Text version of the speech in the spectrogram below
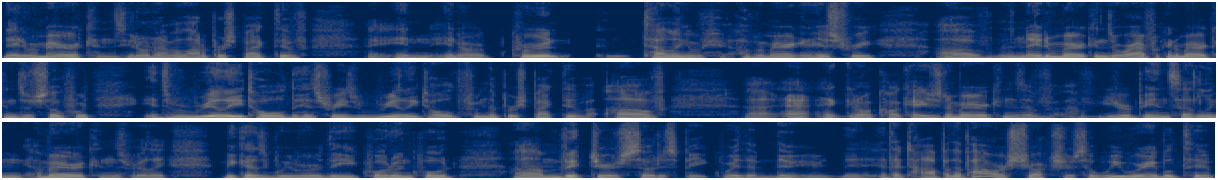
Native Americans. You don't have a lot of perspective in, in our current telling of, of American history of the Native Americans or African Americans or so forth. It's really told, history is really told from the perspective of uh, you know, Caucasian Americans, of, of, European settling Americans, really, because we were the quote unquote um, victors, so to speak. We're the, the, the, at the top of the power structure. So we were able to,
